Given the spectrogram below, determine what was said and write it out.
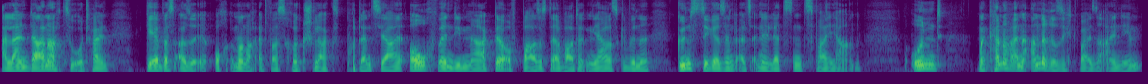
Allein danach zu urteilen, gäbe es also auch immer noch etwas Rückschlagspotenzial, auch wenn die Märkte auf Basis der erwarteten Jahresgewinne günstiger sind als in den letzten zwei Jahren. Und man kann auch eine andere Sichtweise einnehmen.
